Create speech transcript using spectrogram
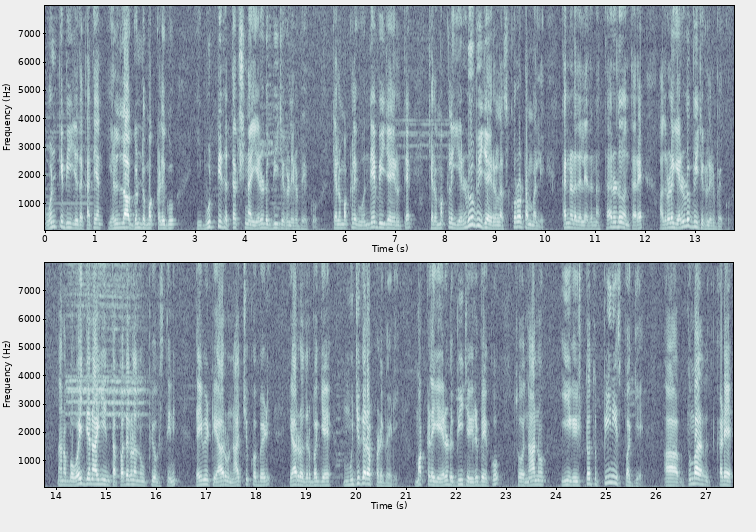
ಒಂಟಿ ಬೀಜದ ಕಥೆಯನ್ನು ಎಲ್ಲ ಗಂಡು ಮಕ್ಕಳಿಗೂ ಈ ಹುಟ್ಟಿದ ತಕ್ಷಣ ಎರಡು ಬೀಜಗಳಿರಬೇಕು. ಕೆಲವು ಮಕ್ಕಳಿಗೆ ಒಂದೇ ಬೀಜ ಇರುತ್ತೆ, ಕೆಲವು ಮಕ್ಕಳಿಗೆ ಎರಡೂ ಬೀಜ ಇರಲ್ಲ, ಸ್ಕ್ರೋಟಮ್ಮಲ್ಲಿ. ಕನ್ನಡದಲ್ಲಿ ಅದನ್ನು ತರಡು ಅಂತಾರೆ, ಅದರೊಳಗೆ ಎರಡೂ ಬೀಜಗಳಿರಬೇಕು. ನಾನೊಬ್ಬ ವೈದ್ಯನಾಗಿ ಇಂಥ ಪದಗಳನ್ನು ಉಪಯೋಗಿಸ್ತೀನಿ. ದಯವಿಟ್ಟು ಯಾರೂ ನಾಚಿಕೋಬೇಡಿ, ಯಾರು ಅದರ ಬಗ್ಗೆ ಮುಜುಗರ ಪಡಬೇಡಿ. ಮಕ್ಕಳಿಗೆ ಎರಡು ಬೀಜ ಇರಬೇಕು. ಸೊ, ನಾನು ಈಗ ಇಷ್ಟೊತ್ತು ಪೀನೀಸ್ ಬಗ್ಗೆ ತುಂಬ ಕಡೆ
